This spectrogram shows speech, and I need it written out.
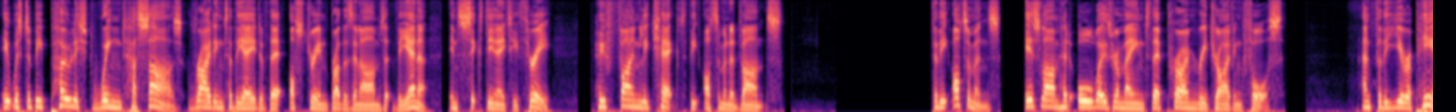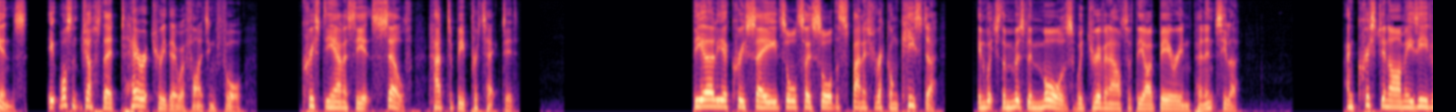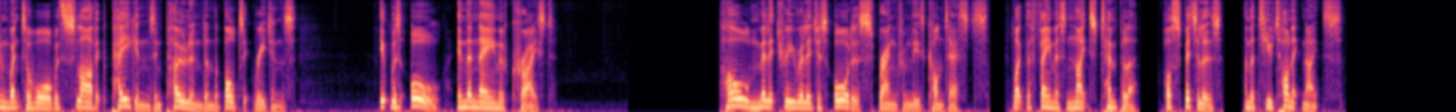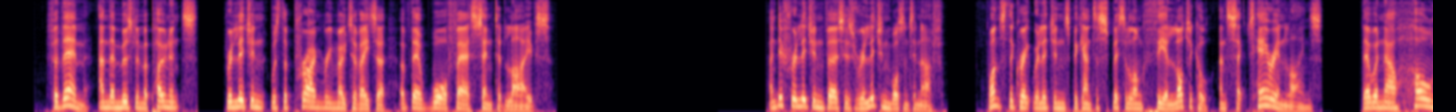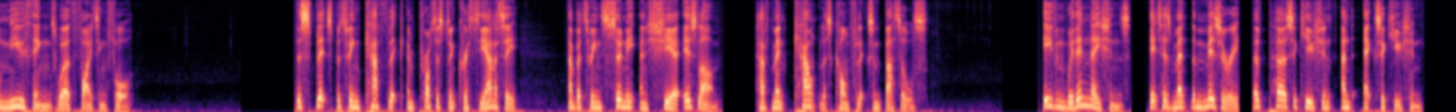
It was to be Polish winged hussars riding to the aid of their Austrian brothers in arms at Vienna in 1683 who finally checked the Ottoman advance. For the Ottomans, Islam had always remained their primary driving force. And for the Europeans, it wasn't just their territory they were fighting for. Christianity itself had to be protected. The earlier Crusades also saw the Spanish Reconquista, in which the Muslim Moors were driven out of the Iberian Peninsula. And Christian armies even went to war with Slavic pagans in Poland and the Baltic regions. It was all in the name of Christ. Whole military religious orders sprang from these contests, like the famous Knights Templar, Hospitallers, and the Teutonic Knights. For them and their Muslim opponents, religion was the primary motivator of their warfare centred lives. And if religion versus religion wasn't enough, once the great religions began to split along theological and sectarian lines, there were now whole new things worth fighting for. The splits between Catholic and Protestant Christianity and between Sunni and Shia Islam have meant countless conflicts and battles. Even within nations, it has meant the misery of persecution and execution.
